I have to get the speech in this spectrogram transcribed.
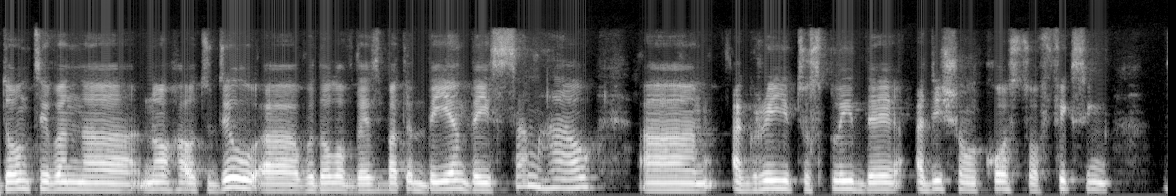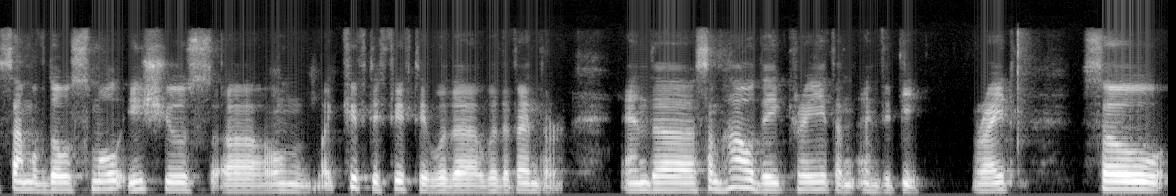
don't even uh, know how to deal uh, with all of this. But at the end, they somehow um, agree to split the additional cost of fixing some of those small issues uh, on like 50-50 with, a, with the vendor and uh, somehow they create an MVP, right? So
